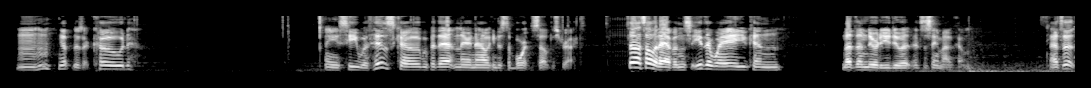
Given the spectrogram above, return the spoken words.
Mm-hmm, yep, there's our code. And you see with his code, we put that in there, now we can just abort the self-destruct. So that's all that happens. Either way, you can let them do it or you do it, it's the same outcome. That's it.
